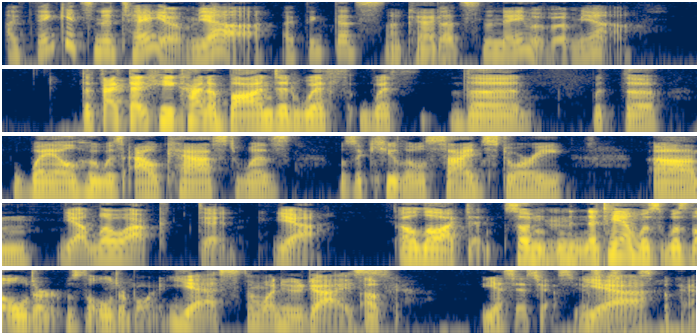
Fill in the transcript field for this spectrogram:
I think it's Neteyam. Yeah. I think that's Okay. that's the name of him. Yeah. The fact that he kind of bonded with with the with the whale who was outcast was was a cute little side story. Um Yeah, Loak did. Yeah. oh Loak did. So Mhm. Neteyam was was the older was the older boy. Yes, the one who dies. Okay. Yes, yes, yes, yes. Yeah. Yes, yes. Okay.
